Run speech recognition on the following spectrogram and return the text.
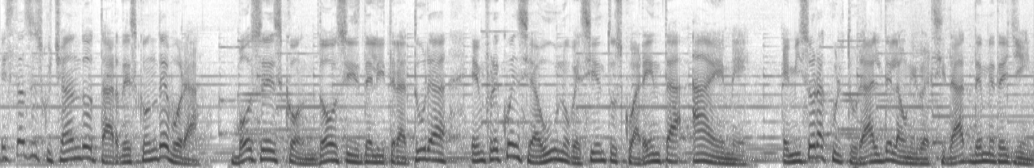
Estás escuchando Tardes con Débora, voces con dosis de literatura en frecuencia U940 AM, emisora cultural de la Universidad de Medellín.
